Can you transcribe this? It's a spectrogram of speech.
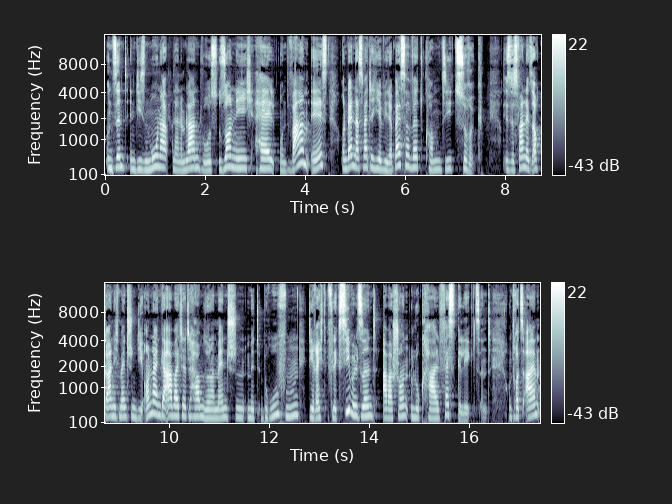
und sind in diesem Monat in einem Land, wo es sonnig, hell und warm ist und wenn das Wetter hier wieder besser wird, kommen sie zurück es waren jetzt auch gar nicht Menschen, die online gearbeitet haben, sondern Menschen mit Berufen, die recht flexibel sind, aber schon lokal festgelegt sind. Und trotz allem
